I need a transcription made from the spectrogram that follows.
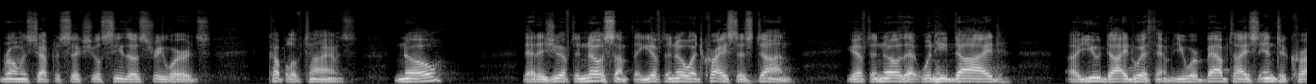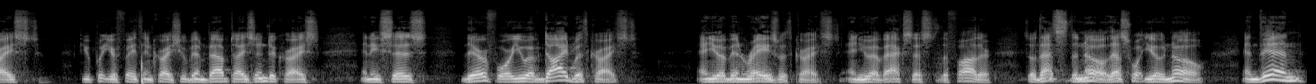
Romans chapter 6, you'll see those three words a couple of times. Know, that is, you have to know something. You have to know what Christ has done. You have to know that when he died, uh, you died with him. You were baptized into Christ. If you put your faith in Christ, you've been baptized into Christ. And he says, therefore, you have died with Christ and you have been raised with Christ, and you have access to the Father. So that's the know. That's what you know. And then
